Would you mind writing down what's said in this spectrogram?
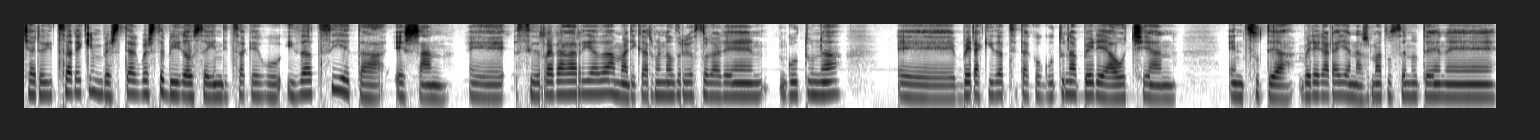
Itxaro hitzarekin besteak beste bi gauza egin ditzakegu idatzi eta esan. E, zirraragarria da Mari Carmen Odriozolaren gutuna, e, berak idatzitako gutuna bere ahotsean entzutea. Bere garaian asmatu zenuten e,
